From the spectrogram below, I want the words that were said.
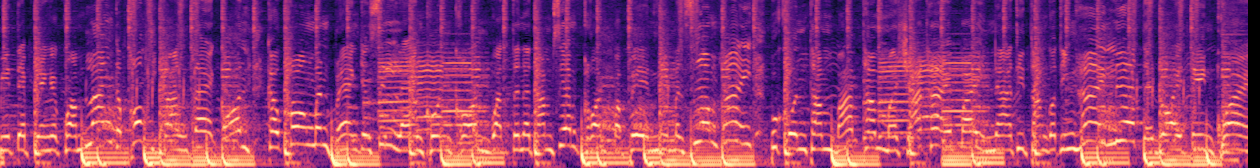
มีแต่เพียงแค่ความลังกับข้องที่กลางแต่ก่อนข้าวข้องมันแพงจนสิ้นแรงคนคอนวัฒนธรรมเสื่อมคลอนประเพณีมันเสื่อมให้ผู้คนทำบาปทำมาชาติหายไปหน้าที่ทำก็ทิ้งให้เหลือแต่รอยตีนควาย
